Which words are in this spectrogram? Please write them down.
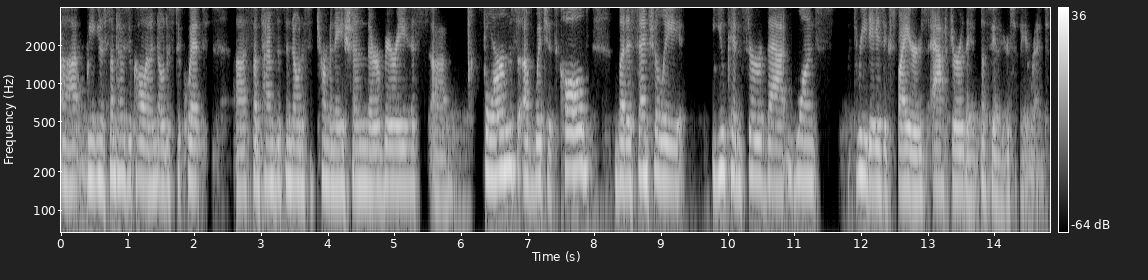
uh, we you know sometimes we call it a notice to quit. Uh, sometimes it's a notice of termination. There are various uh, forms of which it's called, but essentially you can serve that once three days expires after the, the failure to pay rent.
